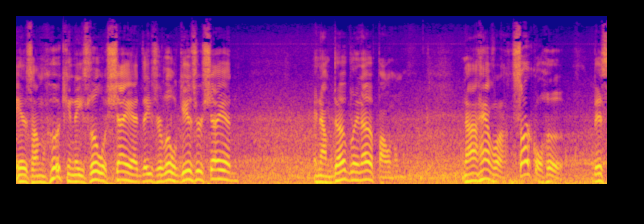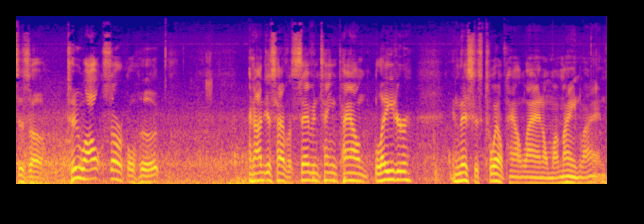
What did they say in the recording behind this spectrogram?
is I'm hooking these little shad. These are little gizzard shad, and I'm doubling up on them. Now I have a circle hook. This is a two aught circle hook, and I just have a 17 pound leader, and this is 12 pound line on my main line.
